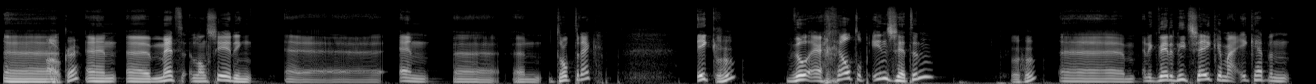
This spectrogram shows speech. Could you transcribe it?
Eh, Ah, oké. En eh, met lancering eh, en eh, een droptrack. Ik Mhm. Wil er geld op inzetten. Mhm. Ehm, en ik weet het niet zeker, maar ik heb een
